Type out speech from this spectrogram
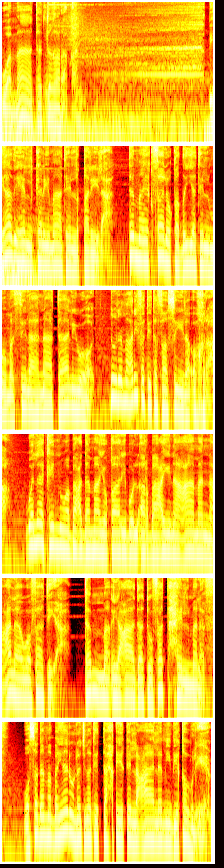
وماتت غرقا. بهذه الكلمات القليلة تم إقفال قضية الممثلة ناتالي وود دون معرفة تفاصيل أخرى. ولكن وبعد ما يقارب الأربعين عاما على وفاتها تم إعادة فتح الملف. وصدم بيان لجنة التحقيق العالمي بقولهم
